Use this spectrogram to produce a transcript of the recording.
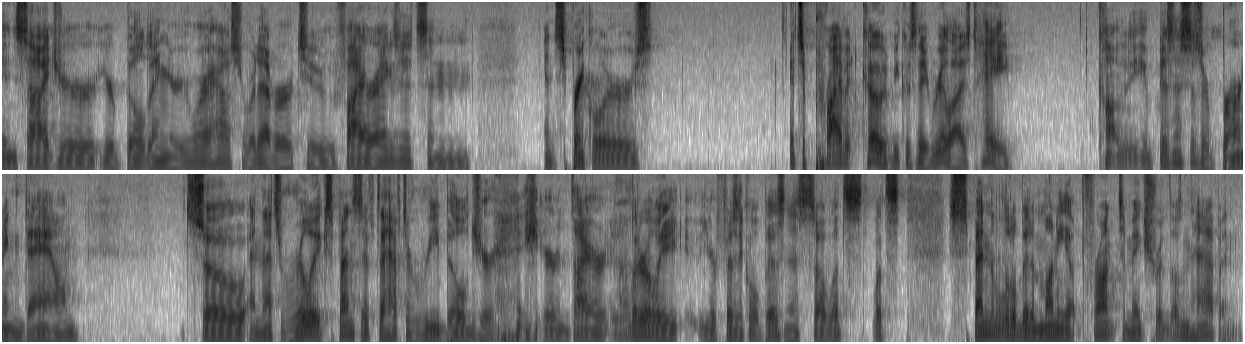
inside your your building or your warehouse or whatever to fire exits and and sprinklers. It's a private code because they realized, hey, businesses are burning down. So, and that's really expensive to have to rebuild your your entire, literally your physical business. So let's let's spend a little bit of money up front to make sure it doesn't happen.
